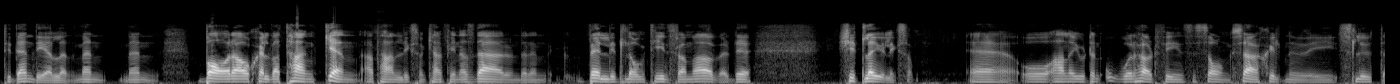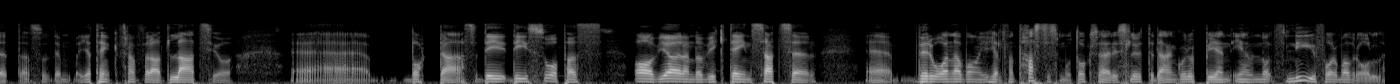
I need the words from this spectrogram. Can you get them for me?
till den delen men, men bara av själva tanken att han liksom kan finnas där under en väldigt lång tid framöver det kittlar ju liksom. Eh, och han har gjort en oerhört fin säsong, särskilt nu i slutet. Alltså det, jag tänker framförallt Lazio eh, borta. Alltså det, det är så pass avgörande och viktiga insatser. Eh, Verona var han ju helt fantastisk mot också här i slutet där han går upp i en, i en ny form av roll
